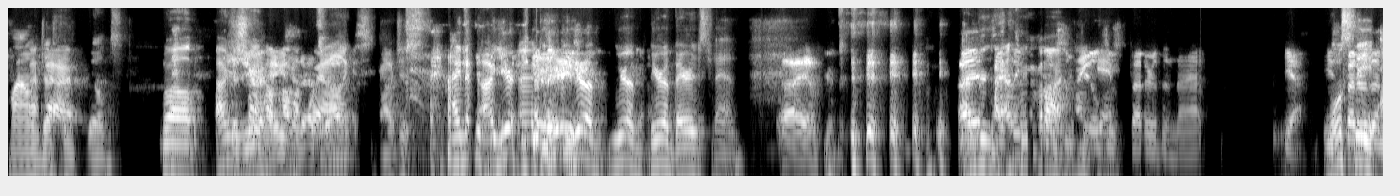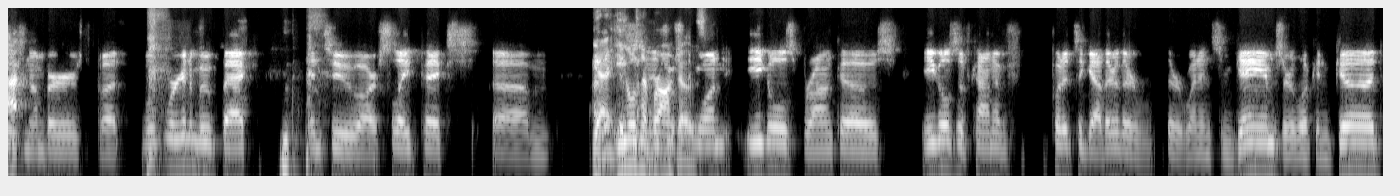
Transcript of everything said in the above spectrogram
clown uh, Justin Fields. Well, I was just trying to help out Alex. You know, just I know uh, you're uh, you're, you're a you're a you're a Bears fan. I am. I, I think Justin Fields is better than that. Yeah, he's we'll better see. than I, his numbers, but we're, we're going to move back into our slate picks. Um, yeah, Eagles and Broncos. One Eagles, Broncos. Eagles have kind of put it together. They're they're winning some games. They're looking good.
